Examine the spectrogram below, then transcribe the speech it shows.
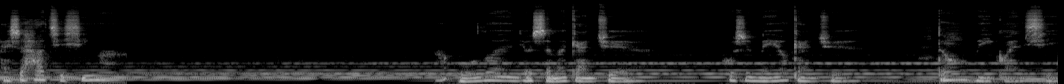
还是好奇心吗？那无论有什么感觉，或是没有感觉，都没关系。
